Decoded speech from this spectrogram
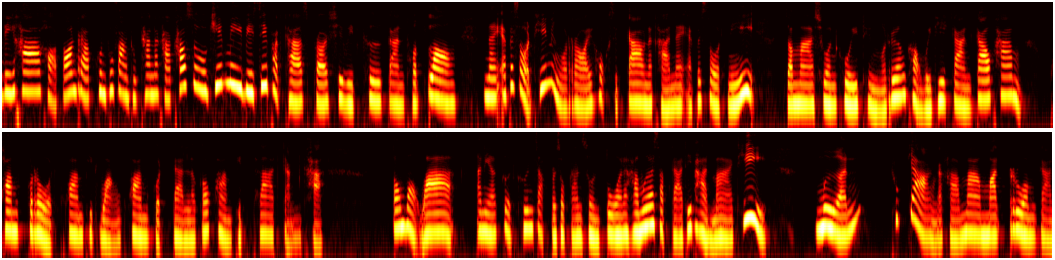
สวัสดีค่ะ ขอต้อนรับคุณผู้ฟังทุกท่านนะคะ เข้าสู่ Keep Me Busy Podcast เพราะชีวิตคือการทดลองใน episode ที่ 169 นะคะ ใน episode นี้จะมาชวนคุยถึงเรื่องของวิธีการก้าวข้าม ความโกรธ ความผิดหวัง ความกดดัน แล้วก็ความผิดพลาดกันค่ะ ต้องบอกว่าอันเนี้ยเกิดขึ้นจากประสบการณ์ส่วนตัวนะคะ เมื่อสัปดาห์ที่ผ่านมาที่เหมือน ทุกอย่างนะคะมามัดรวมกัน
